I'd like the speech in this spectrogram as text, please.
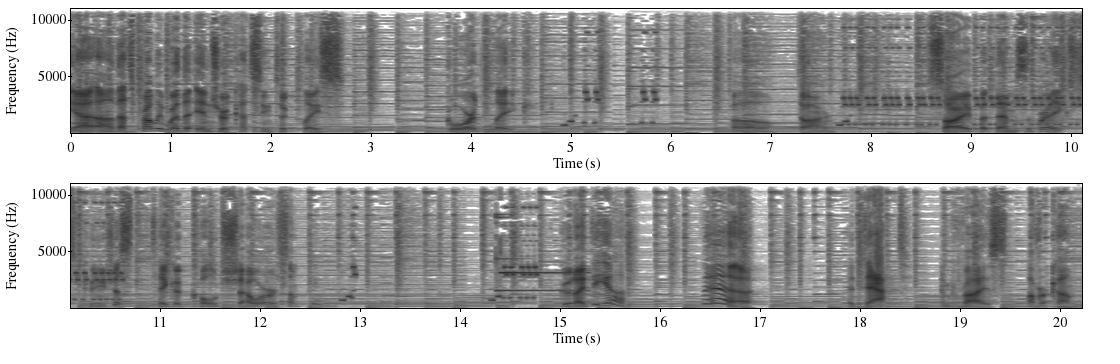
Yeah, uh, that's probably where the intro cutscene took place. Gourd Lake. Oh, darn. Sorry, but them's the breaks. Can you just take a cold shower or something? Good idea! Yeah! Adapt, improvise, overcome.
